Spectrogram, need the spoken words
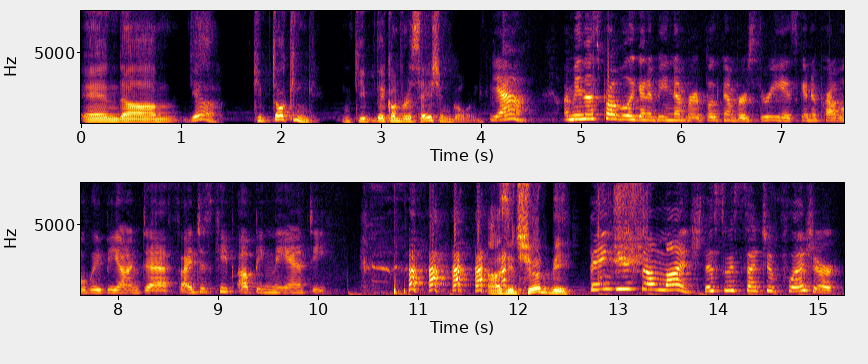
And um, yeah, keep talking and keep the conversation going. Yeah. I mean, that's probably going to be number book number three is going to probably be on death. I just keep upping the ante. As it should be. Thank you so much. This was such a pleasure.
